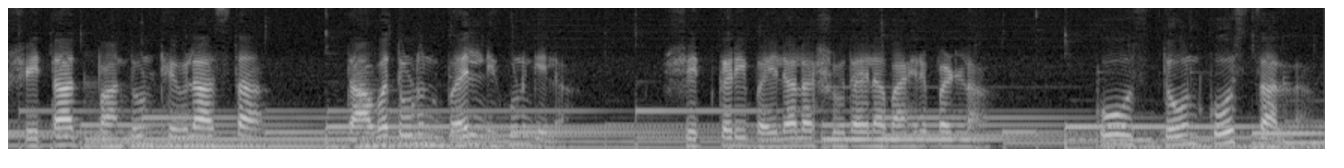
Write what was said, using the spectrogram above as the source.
शेतात बांधून ठेवला असता दावत ओढून बैल निघून गेला. शेतकरी बैलाला शोधायला बाहेर पडला. कोस दोन कोस चालला.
